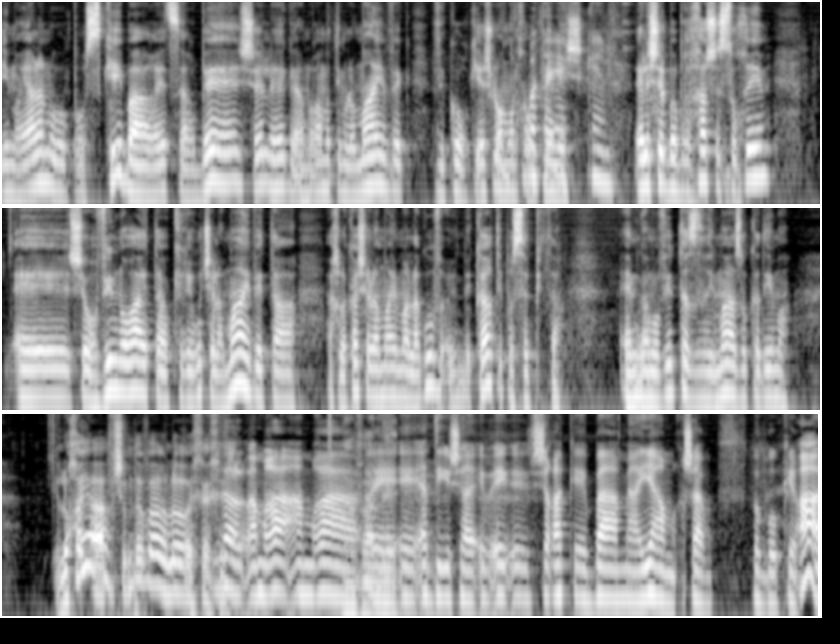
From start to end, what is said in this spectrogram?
אם היה לנו פה סקי בארץ, הרבה שלג, היה נורא מתאים לו מים ו- וקור, כי יש לו המון חום פנימי. האש, כן. אלה שבבריכה ששוחים, אה, שאוהבים נורא את הקרירות של המים ואת ההחלקה של המים על הגוף, בעיקר טיפוסי פיתה. הם גם אוהבים את הזרימה הזו קדימה. לא חייב, שום דבר, לא הכרחי. לא, אמרה, אמרה אבל, אה, אה, אה, עדי ש- שרק אה, באה מהים עכשיו. בבוקר. אה,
